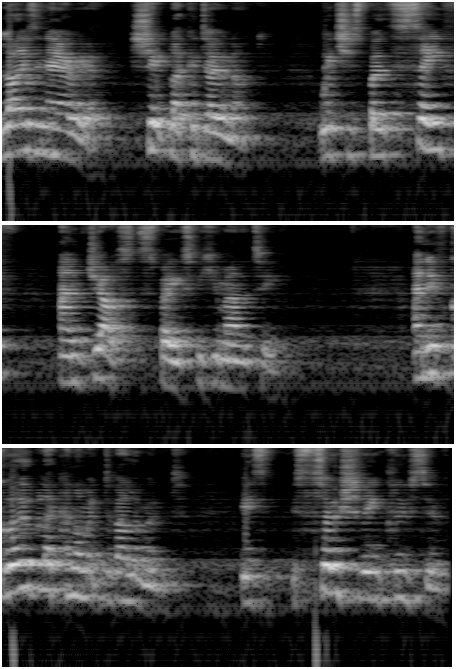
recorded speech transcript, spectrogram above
lies an area shaped like a donut, which is both safe and just space for humanity. And if global economic development is socially inclusive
